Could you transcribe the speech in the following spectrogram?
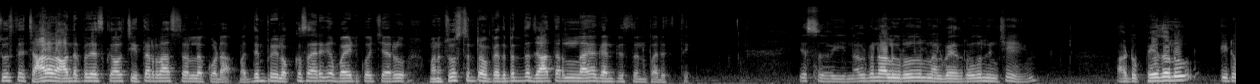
చూస్తే చాలా ఆంధ్రప్రదేశ్ కావచ్చు ఇతర రాష్ట్రాల్లో కూడా మద్యం ప్రియులు ఒక్కసారిగా బయటకు వచ్చారు. మనం చూస్తుంటాం పెద్ద పెద్ద జాతరలాగా కనిపిస్తున్న పరిస్థితి. ఎస్ ఈ నలభై నాలుగు రోజులు నలభై ఐదు రోజుల నుంచి అటు పేదలు ఇటు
